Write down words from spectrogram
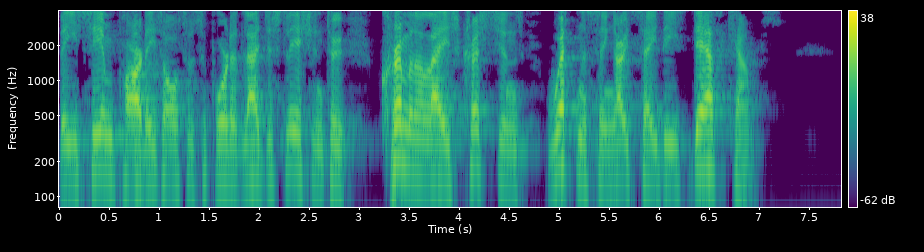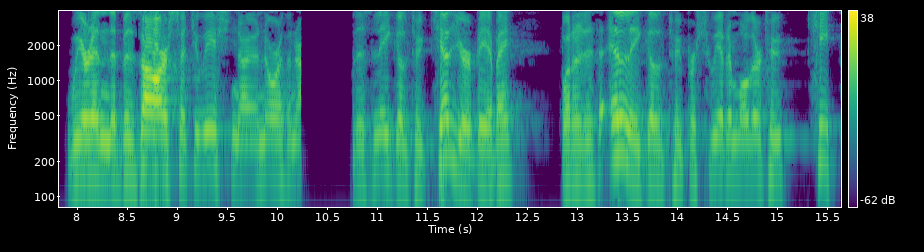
These same parties also supported legislation to criminalize Christians witnessing outside these death camps. We're in the bizarre situation now in Northern Ireland. It is legal to kill your baby but it is illegal to persuade a mother to keep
